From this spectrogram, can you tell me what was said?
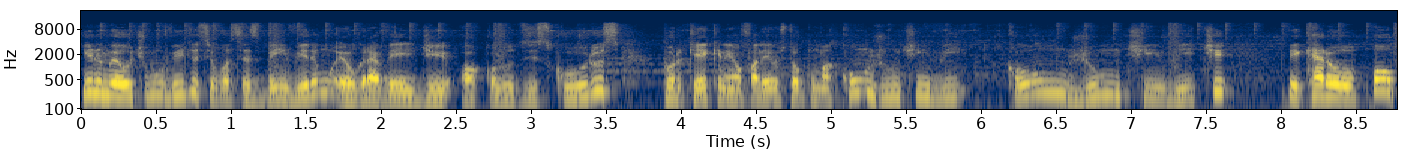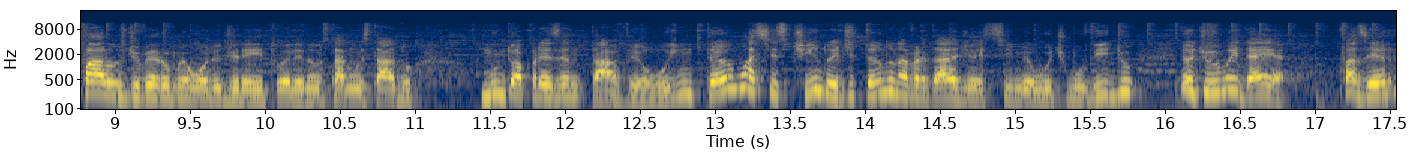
E no meu último vídeo, se vocês bem viram, eu gravei de óculos escuros, porque, que nem eu falei, eu estou com uma conjuntivi... conjuntivite e quero poupá-los de ver o meu olho direito. Ele não está num estado muito apresentável. Então, assistindo, editando, na verdade, esse meu último vídeo, eu tive uma ideia fazer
